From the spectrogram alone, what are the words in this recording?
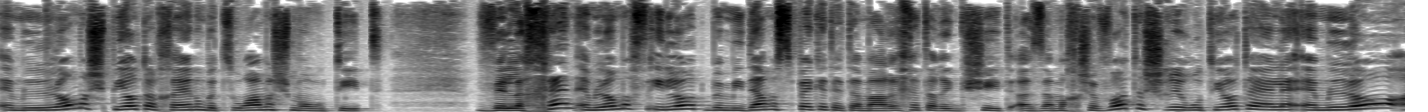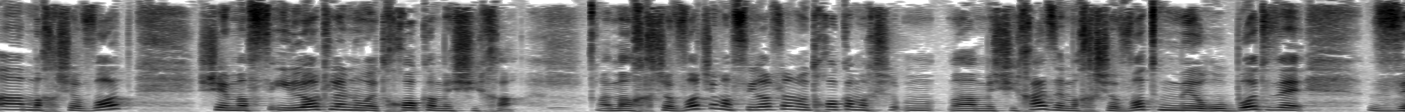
הן לא משפיעות על חיינו בצורה משמעותית, ולכן הן לא מפעילות במידה מספקת את המערכת הרגשית. אז המחשבות השרירותיות האלה הן לא המחשבות שמפעילות לנו את חוק המשיכה. המחשבות שמפעילות לנו את חוק המש... המשיכה זה מחשבות מרובות ו... ו...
